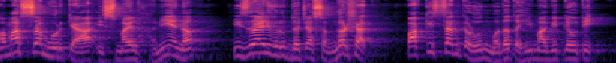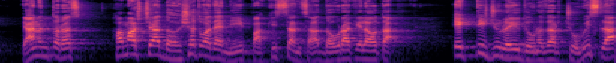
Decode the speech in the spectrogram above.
हमासचा म्होरक्या इस्माईल हनियेनं इस्रायल विरुद्धच्या संघर्षात पाकिस्तानकडून मदतही मागितली होती. त्यानंतरच हमासच्या दहशतवाद्यांनी पाकिस्तानचा दौरा केला होता. एकतीस जुलै दोन हजार चोवीसला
